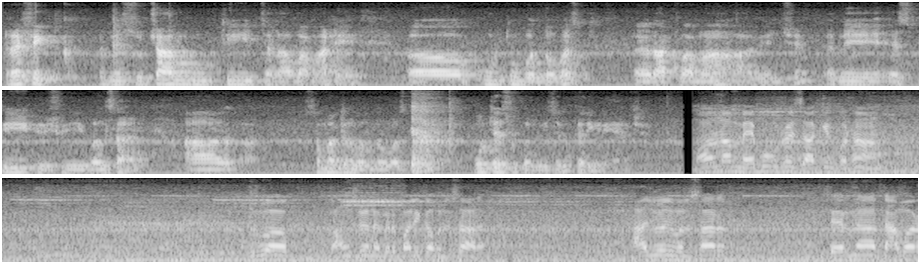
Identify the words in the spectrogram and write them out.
ટ્રાફિકને સુચારુ રૂપથી ચલાવવા માટે પૂરતું બંદોબસ્ત રાખવામાં આવેલ છે અને એસપી શ્રી વલસાડ આ સમગ્ર બંદોબસ્ત પોતે સુપરવિઝન કરી રહ્યા છે. મારું નામ મહેબૂબ ઝાકિર પઠાણ. કાઉન્સિલર નગરપાલિકા વલસાડ, આજરોજ વલસાડ શહેરના ટાવર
